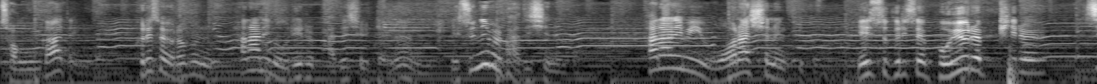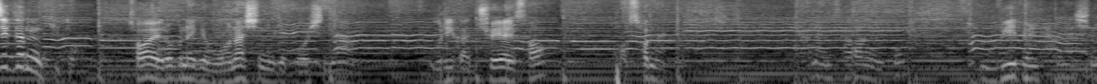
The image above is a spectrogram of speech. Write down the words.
정가된 거예요. 그래서 여러분 하나님이 우리를 받으실 때는 예수님을 받으시는 거예요. 하나님이 원하시는 기도, 예수 그리스도의 보혈의 피를 찍은 기도. 저와 여러분에게 원하시는 게 무엇이냐? 우리가 죄에서 벗어나는 것. 하나님 우리를 향하신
